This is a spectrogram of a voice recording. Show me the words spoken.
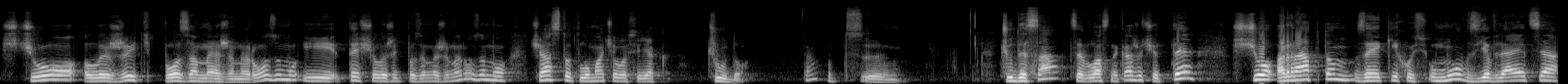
що лежить поза межами розуму, і те, що лежить поза межами розуму, часто тлумачилося як чудо. От, е, Чудеса це, власне кажучи, те, що раптом за якихось умов з'являється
